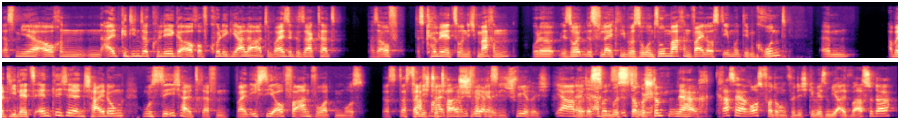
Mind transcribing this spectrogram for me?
dass mir auch ein, ein altgedienter Kollege auch auf kollegiale Art und Weise gesagt hat, pass auf, das können wir jetzt so nicht machen. Oder wir sollten das vielleicht lieber so und so machen, weil aus dem und dem Grund. Ähm, aber die letztendliche Entscheidung musste ich halt treffen, weil ich sie auch verantworten muss. Das, das finde ich halt total halt schwierig. schwierig. Ja, aber, äh, das, aber das ist doch so. bestimmt eine krasse Herausforderung für dich gewesen. Wie alt warst du da?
